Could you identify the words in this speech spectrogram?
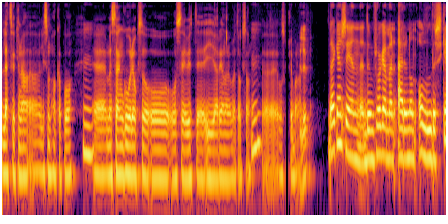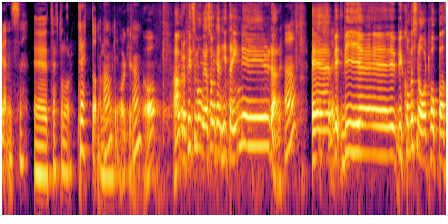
lätt ska kunna liksom haka på. Mm. Men sen går det också att, att se ut det i arenarummet också mm. hos klubbarna. Det här kanske är en dum fråga, men är det någon åldersgräns? Eh, 13 år. 13? Mm. Ah, okay. Okay. Ja. Ja. ja. men då finns det många som kan hitta in i det där. Ja, eh, vi, vi, vi, kommer snart, hoppas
